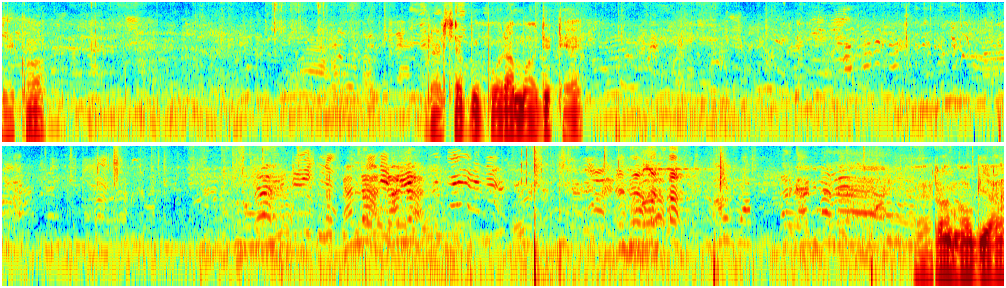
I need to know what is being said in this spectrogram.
देखो। दर्शक भी पूरा मौजूद है। रंग हो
